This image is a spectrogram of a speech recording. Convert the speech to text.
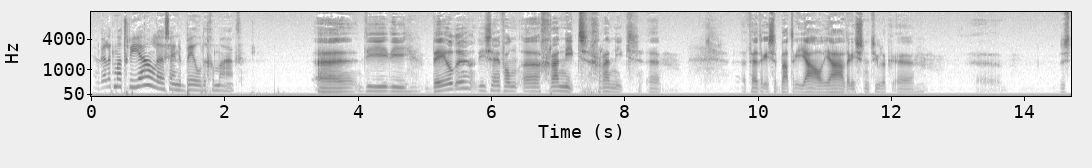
En welk materiaal zijn de beelden gemaakt? Uh, die, die beelden die zijn van uh, graniet. graniet. Uh, verder is het materiaal, ja, er is natuurlijk dus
